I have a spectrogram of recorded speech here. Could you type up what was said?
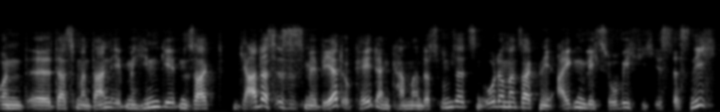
Und äh, dass man dann eben hingeht und sagt, ja, das ist es mir wert, okay, dann kann man das umsetzen. Oder man sagt, nee, eigentlich so wichtig ist das nicht.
